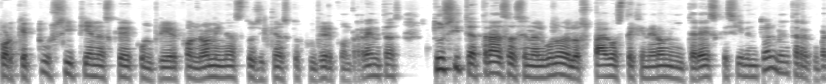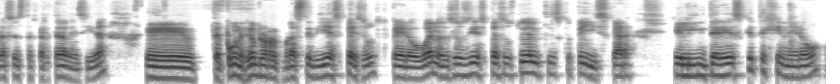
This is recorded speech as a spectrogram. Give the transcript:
porque tú sí tienes que cumplir con nóminas, tú sí tienes que cumplir con rentas, tú si te atrasas en alguno de los pagos te genera un interés que si eventualmente recuperas esta cartera vencida, eh, te pongo un ejemplo, recuperaste 10 pesos, pero bueno, de esos 10 pesos tú ya le tienes que pellizcar el interés que te generó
